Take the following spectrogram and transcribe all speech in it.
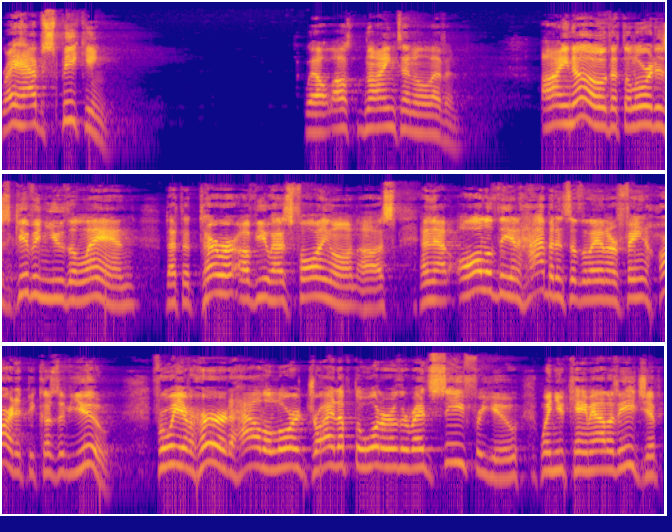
Rahab speaking. Well, 9, 10, and 11. I know that the Lord has given you the land, that the terror of you has fallen on us, and that all of the inhabitants of the land are faint hearted because of you. For we have heard how the Lord dried up the water of the Red Sea for you when you came out of Egypt,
